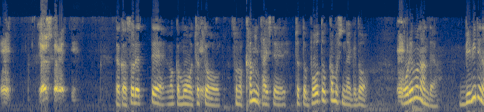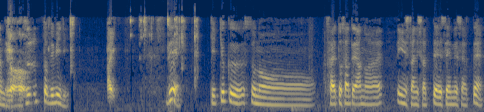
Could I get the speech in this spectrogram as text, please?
うん。やるしかない。うんだからそれって、なんかもうちょっと、その神に対して、ちょっと冒涜かもしれないけど、うん俺もなんだよ。ビビりなんだよ。うんずっとビビり。はい。で、結局、その、斎藤さんってあの、インスタにしちゃって、SNS やって、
